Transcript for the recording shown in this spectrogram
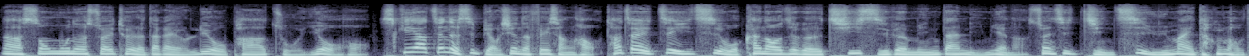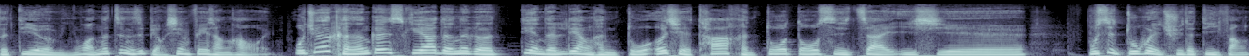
那松屋呢，衰退了大概有六趴左右哈。，Skiya 真的是表现得非常好，它在这一次我看到这个七十个名单里面啊，算是仅次于麦当劳的第二名哇，那真的是表现非常好诶。我觉得可能跟 Skiya 的那个店的量很多，而且它很多都是在一些不是都会区的地方。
